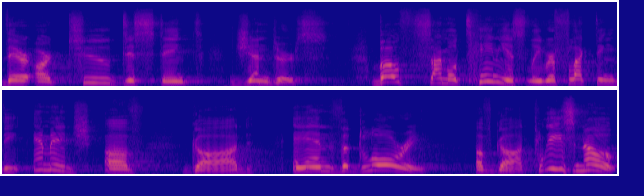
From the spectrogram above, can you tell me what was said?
there are two distinct genders both simultaneously reflecting the image of God and the glory of God. Please note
